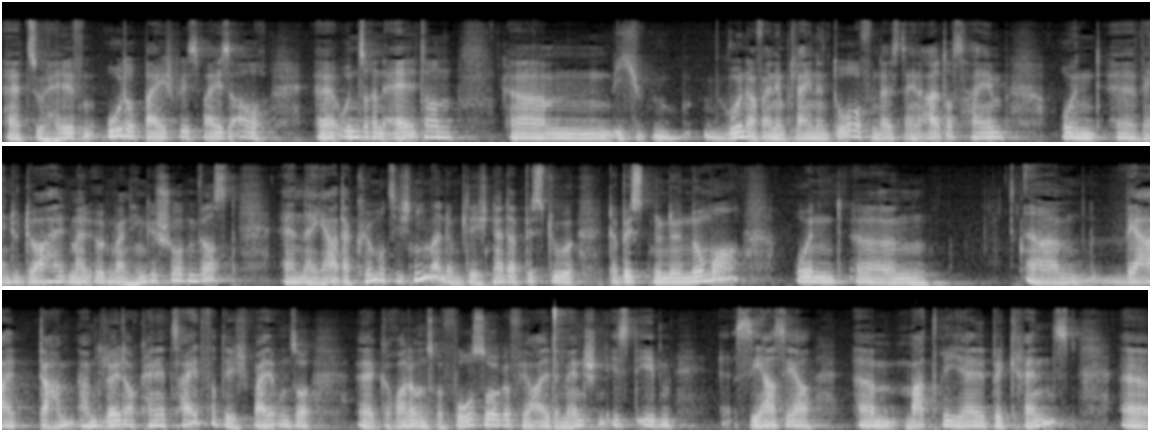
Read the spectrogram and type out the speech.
äh, zu helfen oder beispielsweise auch äh, unseren Eltern. Ähm, ich wohne auf einem kleinen Dorf und da ist ein Altersheim und äh, wenn du da halt mal irgendwann hingeschoben wirst, äh, na ja, da kümmert sich niemand um dich, ne? Da bist du, da bist du eine Nummer und ähm, ähm, wer halt, da haben, haben die Leute auch keine Zeit für dich, weil unser, äh, gerade unsere Vorsorge für alte Menschen ist eben sehr, sehr ähm, materiell begrenzt, äh,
